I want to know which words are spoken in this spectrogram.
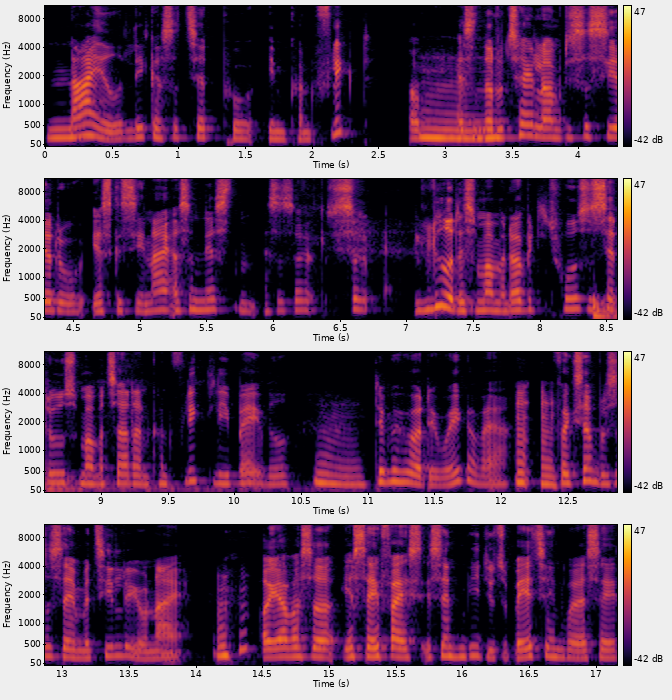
nejet ligger så tæt på en konflikt, og, mm. Altså når du taler om det, så siger du, jeg skal sige nej, og så næsten, altså så, så lyder det som om, at op i dit hoved, så ser det ud som om, at så er der en konflikt lige bagved. Mm. Det behøver det jo ikke at være. Mm-mm. For eksempel så sagde Mathilde jo nej. Mm-hmm. Og jeg var så, jeg sagde faktisk, jeg sendte en video tilbage til hende, hvor jeg sagde,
